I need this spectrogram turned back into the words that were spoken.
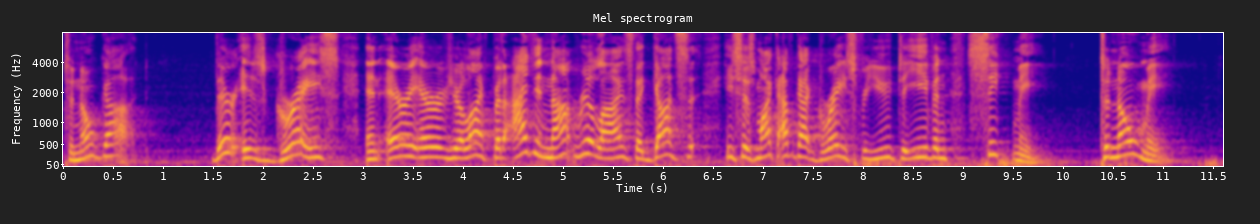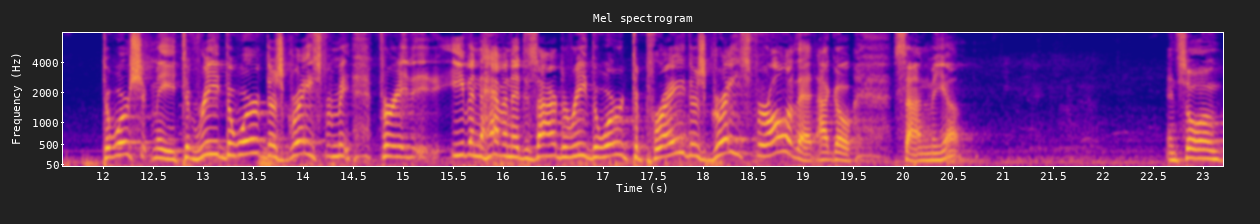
to know God. There is grace in every area of your life, but I did not realize that God, He says, Mike, I've got grace for you to even seek me to know me, to worship me, to read the word. There's grace for me, for even having a desire to read the word, to pray. There's grace for all of that. I go, sign me up. And so in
